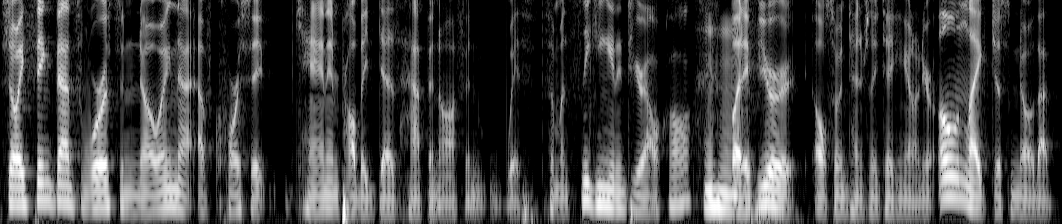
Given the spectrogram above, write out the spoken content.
So I think that's worth knowing that of course it can and probably does happen often with someone sneaking it into your alcohol. Mm-hmm. But if you're also intentionally taking it on your own, like just know that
